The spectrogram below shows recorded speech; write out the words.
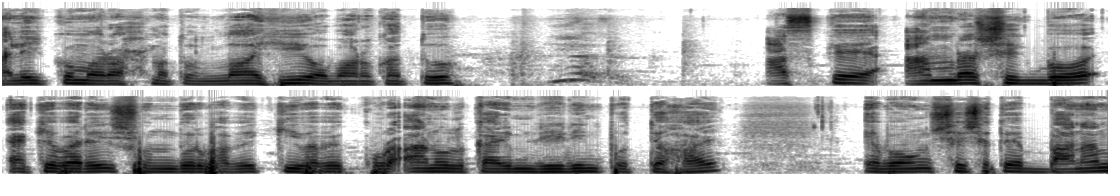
আলাইকুম রহমতুল্লাহি ওবরকাত আজকে আমরা শিখব একেবারেই সুন্দরভাবে কীভাবে কোরআনুল কারিম রিডিং পড়তে হয় এবং সেই সাথে বানান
